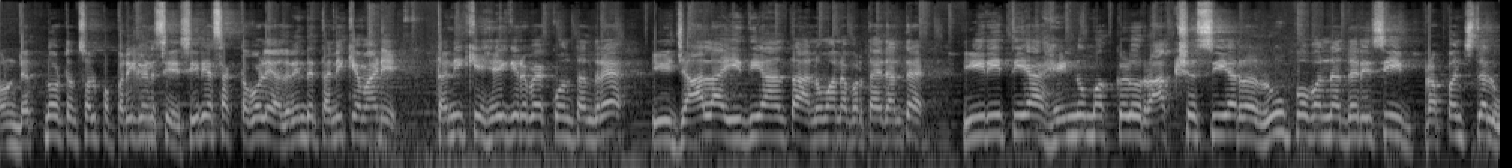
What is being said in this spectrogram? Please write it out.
ಅವ್ನ ಡೆತ್ ನೋಟ್ ಒಂದು ಸ್ವಲ್ಪ ಪರಿಗಣಿಸಿ ಸೀರಿಯಸ್ ಆಗಿ ತಗೊಳ್ಳಿ. ಅದರಿಂದ ತನಿಖೆ ಮಾಡಿ. ತನಿಖೆ ಹೇಗಿರಬೇಕು ಅಂತಂದ್ರೆ, ಈ ಜಾಲ ಇದೆಯಾ ಅಂತ ಅನುಮಾನ ಬರ್ತಾ ಇದೆ ಅಂತೆ. ಈ ರೀತಿಯ ಹೆಣ್ಣು ಮಕ್ಕಳು ರಾಕ್ಷಸಿಯರ ರೂಪವನ್ನ ಧರಿಸಿ ಪ್ರಪಂಚದಲ್ಲಿ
